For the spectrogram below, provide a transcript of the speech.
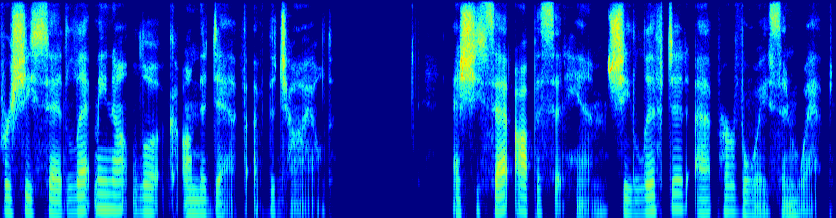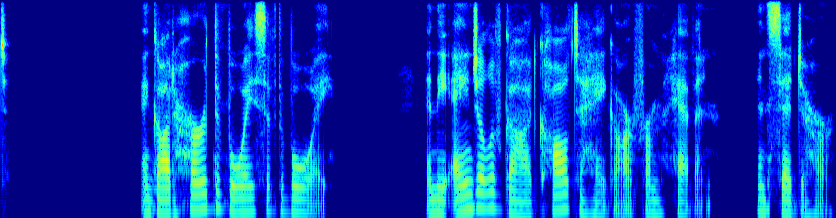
for she said, Let me not look on the death of the child. As she sat opposite him, she lifted up her voice and wept. And God heard the voice of the boy. And the angel of God called to Hagar from heaven and said to her,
